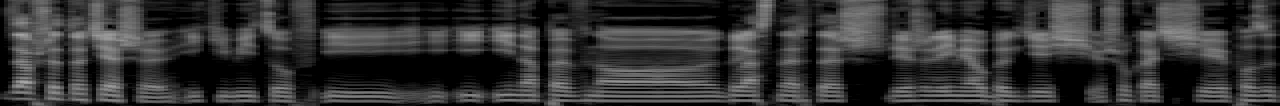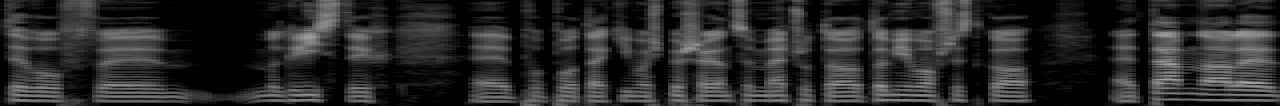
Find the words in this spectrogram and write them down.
zawsze to cieszy i kibiców, i, i, i na pewno Glasner też, jeżeli miałby gdzieś szukać pozytywów mglistych e, po, po takim ośmieszającym meczu, to, to mimo wszystko tam, no ale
